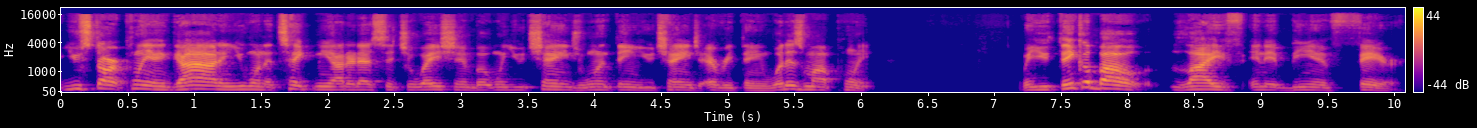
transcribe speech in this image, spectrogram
you start playing god and you want to take me out of that situation but when you change one thing you change everything what is my point when you think about life and it being fair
